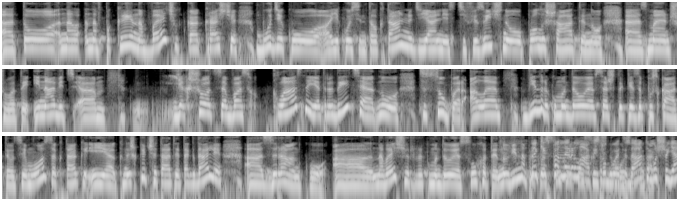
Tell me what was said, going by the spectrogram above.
Е, То навпаки, на вечір краще будь-яку е, якусь інтелектуальну діяльність, фізичну полишати, ну е, зменшувати. І навіть е, якщо це вас класна є традиція, ну це супер, але він рекомендує все ж таки запускати оцей мозок, так і книжки читати і так далі. А зранку, а на вечір рекомендує слухати. Ну він, Ну, наприклад, якийсь певний слухає релакс робити, музику, да? так. тому що я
